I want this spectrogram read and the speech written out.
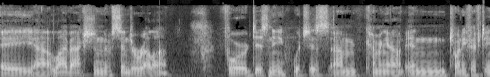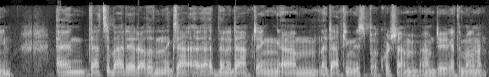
a uh, live action of Cinderella for Disney, which is um, coming out in 2015, and that's about it. Other than exa- uh, than adapting um, adapting this book, which I'm I'm doing at the moment.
